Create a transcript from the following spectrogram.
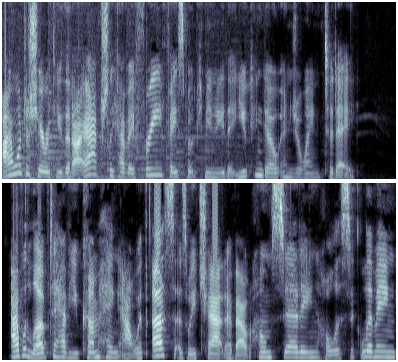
I want to share with you that I actually have a free Facebook community that you can go and join today. I would love to have you come hang out with us as we chat about homesteading, holistic living,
